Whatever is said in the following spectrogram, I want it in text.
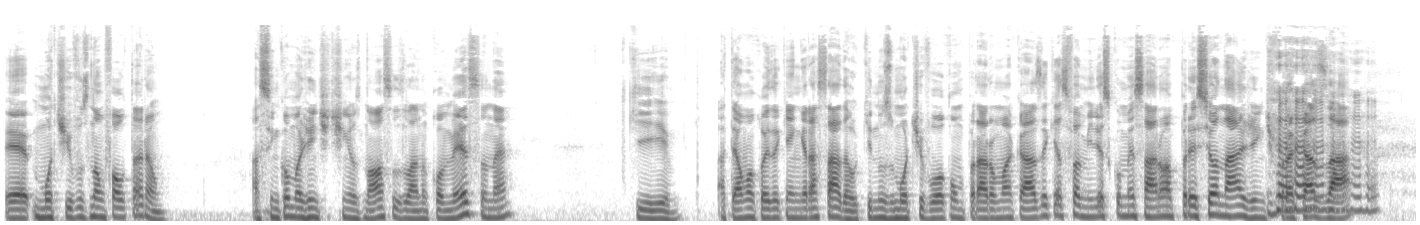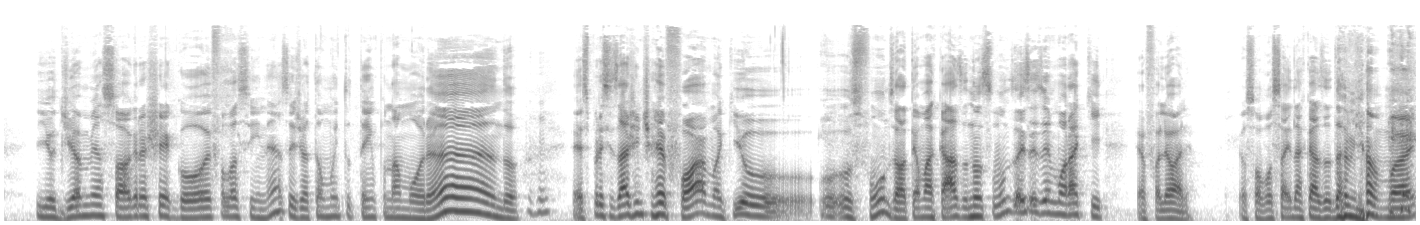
é, motivos não faltarão. Assim como a gente tinha os nossos lá no começo, né? Que até uma coisa que é engraçada, o que nos motivou a comprar uma casa é que as famílias começaram a pressionar a gente para casar. e o dia minha sogra chegou e falou assim, né, vocês já estão muito tempo namorando. Uhum. Se precisar a gente reforma aqui o, o, os fundos, ela tem uma casa nos fundos, aí vocês vêm morar aqui. Eu falei, olha, eu só vou sair da casa da minha mãe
